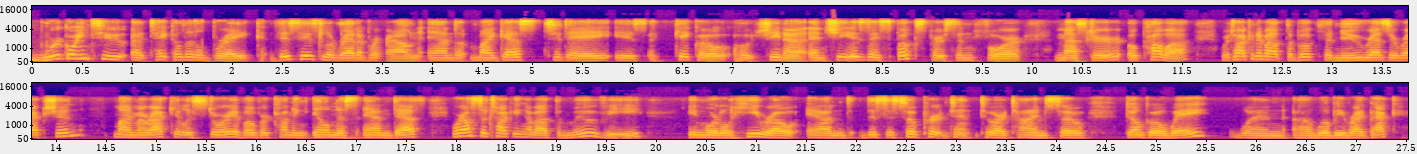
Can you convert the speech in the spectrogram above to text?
we're going to uh, take a little break. This is Loretta Brown, and my guest today is Keiko Hoshino, and she is a spokesperson for Master Okawa. We're talking about the book, The New Resurrection My Miraculous Story of Overcoming Illness and Death. We're also talking about the movie, Immortal Hero, and this is so pertinent to our times. So don't go away when uh, we'll be right back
